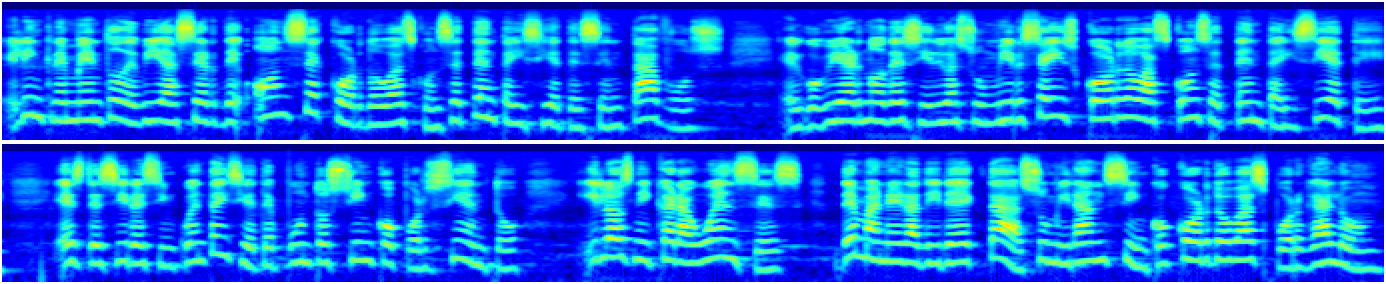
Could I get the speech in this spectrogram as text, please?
el incremento debía ser de 11 córdobas con 77 centavos. El gobierno decidió asumir 6 córdobas con 77, es decir, el 57.5%, y los nicaragüenses, de manera directa, asumirán 5 córdobas por galón.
